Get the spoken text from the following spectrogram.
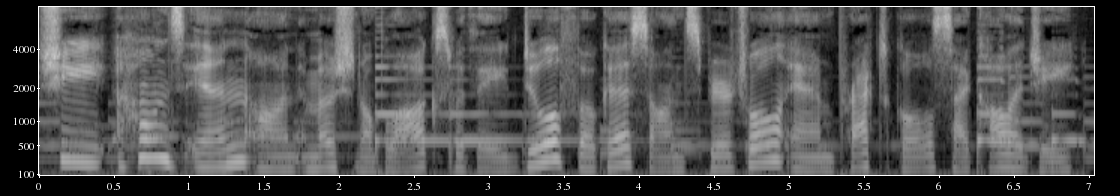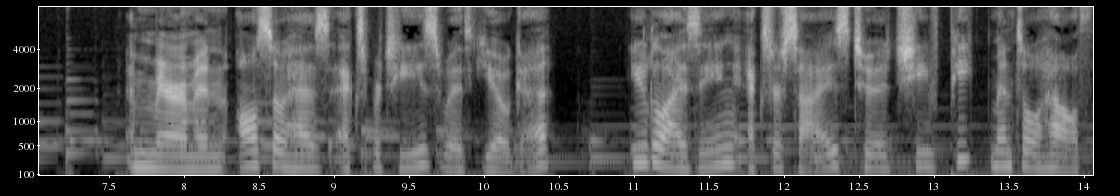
She hones in on emotional blocks with a dual focus on spiritual and practical psychology. Merriman also has expertise with yoga, utilizing exercise to achieve peak mental health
